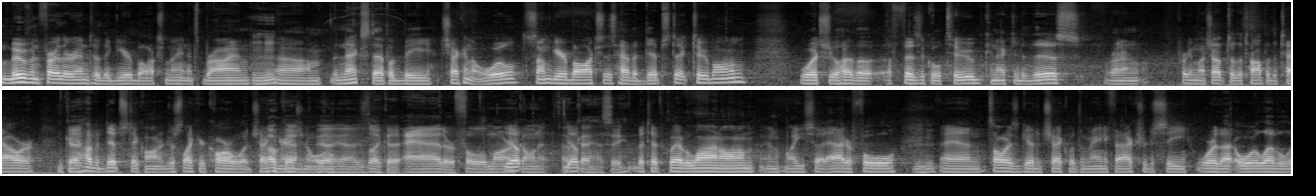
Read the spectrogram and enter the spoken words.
Moving further into the gearbox maintenance, Bryan, Mhm. um, the next step would be checking the oil. Some gearboxes have a dipstick tube on them, which you'll have a, a physical tube connected to this, running pretty much up to the top of the tower. Okay. You'll have a dipstick on it, just like your car would, checking your Okay. engine oil. Yeah, yeah. It's like an add or full mark Yep, on it. yep. Okay, I see. They typically have a line on them, and like you said, add or full. Mhm. And it's always good to check with the manufacturer to see where that oil level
